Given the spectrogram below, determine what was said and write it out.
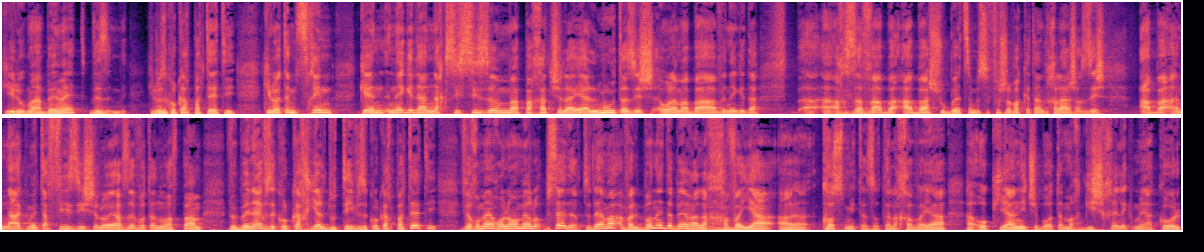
כאילו, מה, באמת? וזה, כאילו, זה כל כך פתטי. כאילו, אתם צריכים, כן, נגד הנקסיסיזם, הפחד של ההיעלמות, אז יש עולם הבא, ונגד האכזבה באבא, שהוא בעצם בסופו של דבר קטן וחלש, אז יש אבא ענק, מטאפיזי, שלא יאכזב אותנו אף פעם, ובעיניי זה כל כך ילדותי וזה כל כך פתטי, ורומרו לא אומר לו, בסדר, אתה יודע מה, אבל בוא נדבר על החוויה הקוסמית הזאת, על החוויה האוקיינית, שבו אתה מרגיש חלק מהכל,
